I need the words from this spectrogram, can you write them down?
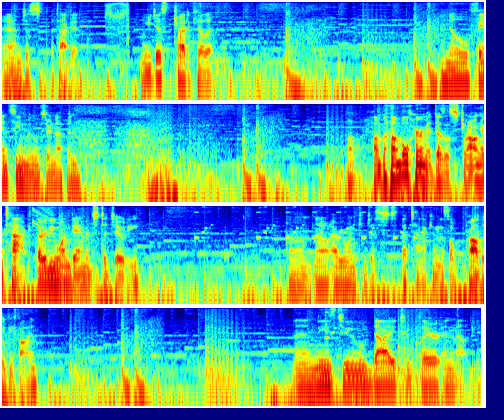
and just attack it. We just try to kill it. No fancy moves or nothing. Hum Humble Hermit does a strong attack, 31 damage to Jody. Um, now everyone can just attack and this will probably be fine. And these two die to Claire and Melody.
